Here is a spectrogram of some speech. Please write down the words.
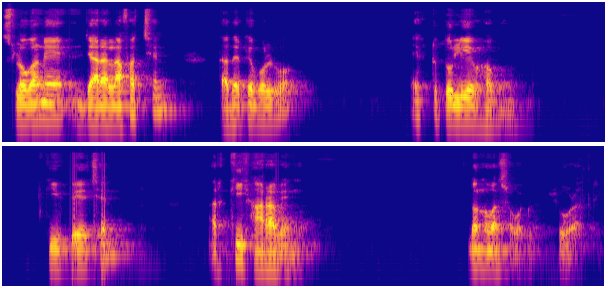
স্লোগানে যারা লাফাচ্ছেন, তাদেরকে বলব, একটু তলিয়ে ভাবুন কি পেয়েছেন আর কি হারাবেন? ধন্যবাদ সবাই শুভরাত্রি।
